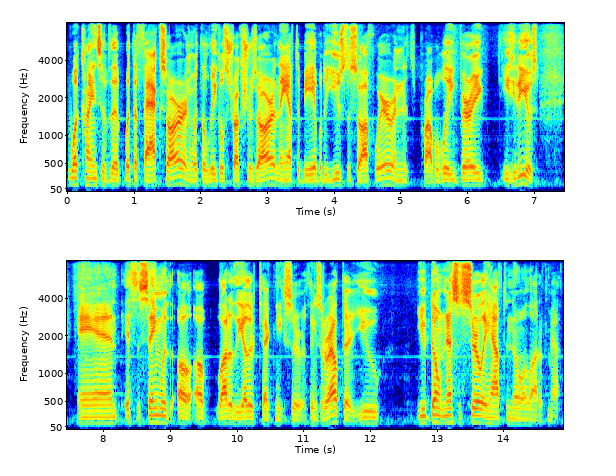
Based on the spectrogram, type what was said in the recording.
what kinds of the what the facts are and what the legal structures are, and they have to be able to use the software, and it's probably very easy to use. And it's the same with a, a lot of the other techniques or things that are out there. You you don't necessarily have to know a lot of math.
